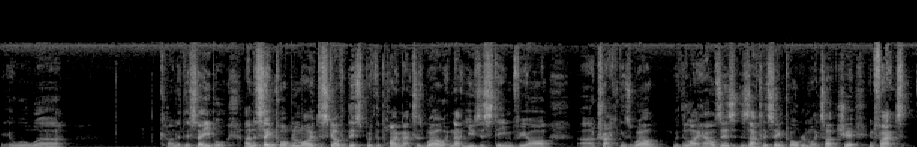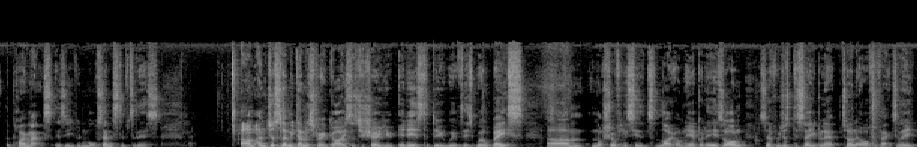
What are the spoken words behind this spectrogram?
it will uh, kind of disable. And the same problem, I've discovered this with the Pimax as well, and that uses Steam VR uh, tracking as well with the lighthouses. Exactly the same problem, I touch it. In fact, the Pimax is even more sensitive to this. Um, and just let me demonstrate, guys, just to show you it is to do with this wheelbase. Um, I'm not sure if you can see the light on here, but it is on. So if we just disable it, turn it off effectively.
